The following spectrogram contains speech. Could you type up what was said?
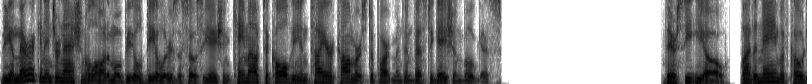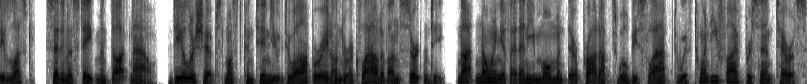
the American International Automobile Dealers Association came out to call the entire Commerce Department investigation bogus. Their CEO, by the name of Cody Lusk, said in a statement. Now, dealerships must continue to operate under a cloud of uncertainty, not knowing if at any moment their products will be slapped with 25% tariffs,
